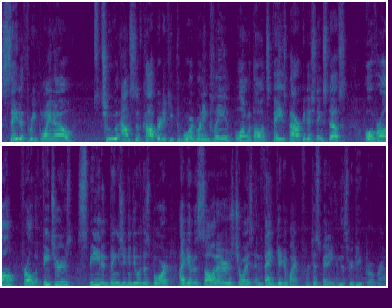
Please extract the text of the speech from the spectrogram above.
SATA 3.0, two ounces of copper to keep the board running clean, along with all its phase power conditioning stuffs. Overall, for all the features, speed, and things you can do with this board, I give it a solid editor's choice and thank Gigabyte for participating in this review program.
